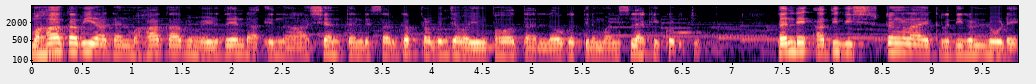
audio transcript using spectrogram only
മഹാകവിയാകാൻ മഹാകാവ്യം എഴുതേണ്ട എന്ന് ആശാൻ തന്റെ സർഗപ്രപഞ്ച വൈഭവത്താൽ ലോകത്തിന് മനസ്സിലാക്കി കൊടുത്തു. തന്റെ അതിവിശിഷ്ടങ്ങളായ കൃതികളിലൂടെ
